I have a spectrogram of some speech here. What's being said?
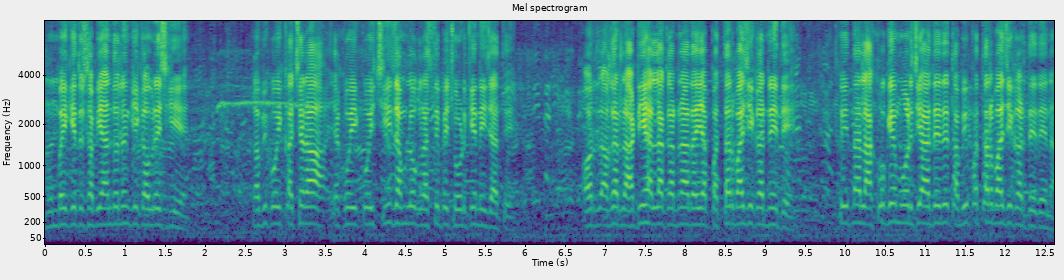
मुंबई के तो सभी आंदोलन की कवरेज की है। कभी कोई कचरा या कोई कोई चीज़ हम लोग रास्ते पे छोड़ के नहीं जाते। और अगर लाठी हल्ला करना था या पत्थरबाजी करने थे तो इतना लाखों के मोर्चे आते थे तभी पत्थरबाजी करते थे ना।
